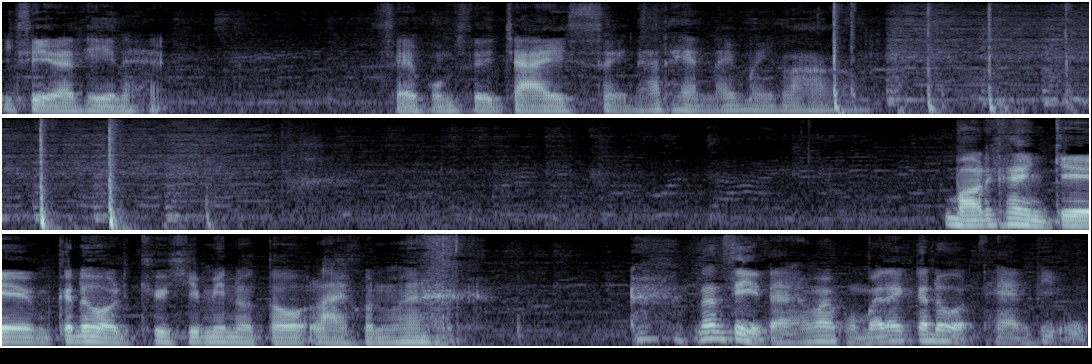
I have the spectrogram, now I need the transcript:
อีกสี่นาทีนะฮะ เสียผมเสียใจใส่หน้าแทนได้ไหมล่ะ บอสแข่งเกมกระโดดคือคิมิโนโตะหลายคนมาก นั่นสิแต่ทำไมผมไม่ได้กระโดดแทนพี่อู๋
